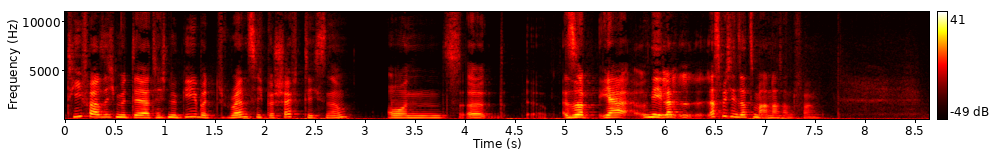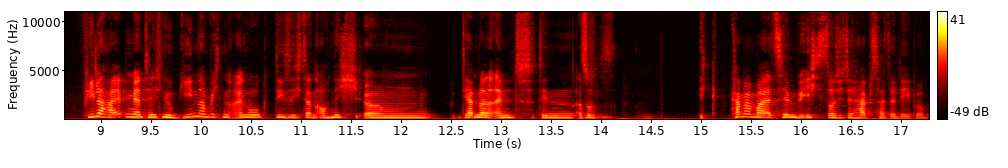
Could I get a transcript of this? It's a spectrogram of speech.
tiefer sich mit der Technologie über die Rants sich beschäftigst, ne, und, äh, also, ja, nee, la, lass mich den Satz mal anders anfangen. Viele hypen ja Technologien, habe ich den Eindruck, die sich dann auch nicht, ähm, die haben dann einen, den, also ich kann mir mal erzählen, wie ich solche Hypes halt erlebe.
